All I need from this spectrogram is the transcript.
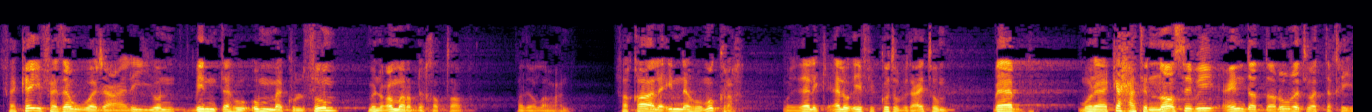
فكيف زوج علي بنته أم كلثوم من عمر بن الخطاب رضي الله عنه؟ فقال إنه مكره. ولذلك قالوا إيه في الكتب بتاعتهم؟ باب مناكحة الناصب عند الضرورة والتقية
